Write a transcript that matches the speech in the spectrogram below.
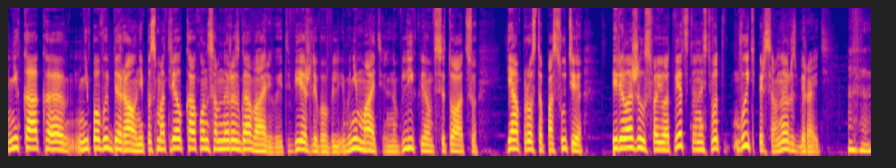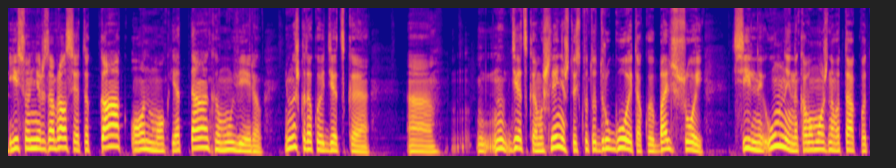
никак а, не повыбирал, не посмотрел, как он со мной разговаривает, вежливо, внимательно, влик ли он в ситуацию. Я просто, по сути, переложил свою ответственность. Вот вы теперь со мной разбираетесь. И Если он не разобрался, это как он мог? Я так ему верил. Немножко такое детское, а, ну, детское мышление, что есть кто-то другой такой большой, сильный, умный, на кого можно вот так вот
